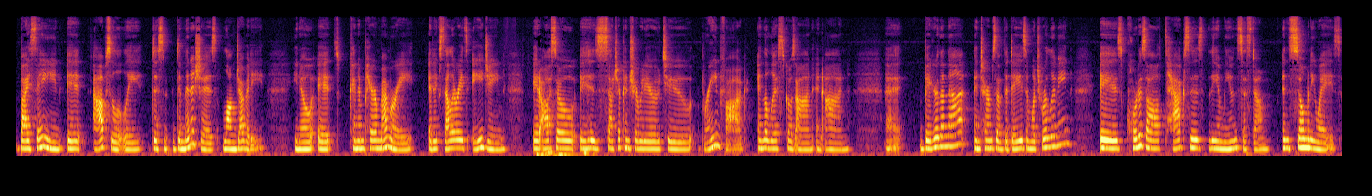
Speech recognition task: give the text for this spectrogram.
by saying it absolutely dis- diminishes longevity. You know, it can impair memory, it accelerates aging. It also is such a contributor to brain fog, and the list goes on and on. Uh, bigger than that, in terms of the days in which we're living, is cortisol taxes the immune system in so many ways.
